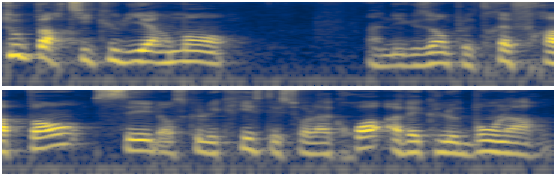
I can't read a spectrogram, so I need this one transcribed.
tout particulièrement un exemple très frappant, c'est lorsque le Christ est sur la croix avec le bon larron.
